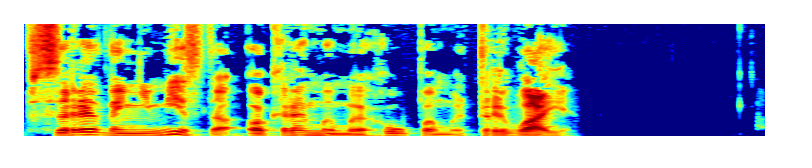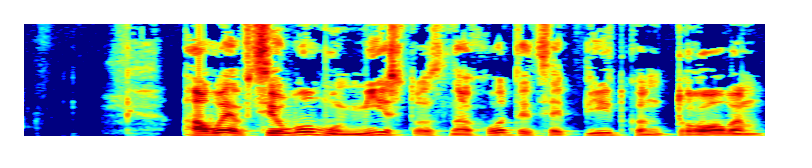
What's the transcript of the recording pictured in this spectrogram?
всередині міста окремими групами триває. Але в цілому місто знаходиться під контролем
